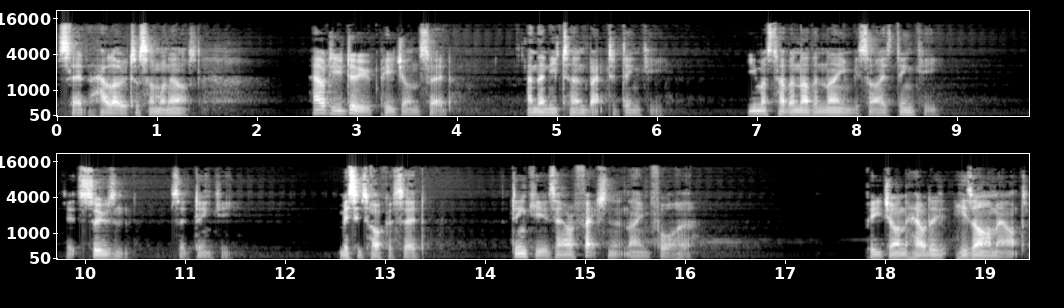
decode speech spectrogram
said hello to someone else. How do you do? P. John said, and then he turned back to Dinky. You must have another name besides Dinky. It's Susan, said Dinky. Mrs. Hocker said, Dinky is our affectionate name for her. P. John held his arm out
